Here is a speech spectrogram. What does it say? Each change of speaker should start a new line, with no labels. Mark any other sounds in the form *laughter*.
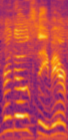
Friendo, Steve here.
